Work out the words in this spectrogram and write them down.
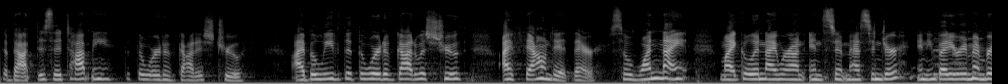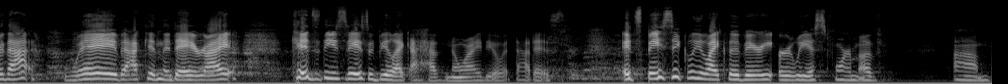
the Baptist had taught me that the Word of God is truth. I believed that the Word of God was truth. I found it there. So one night, Michael and I were on Instant Messenger. Anybody remember that? Way back in the day, right? Kids these days would be like, I have no idea what that is. It's basically like the very earliest form of, um,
